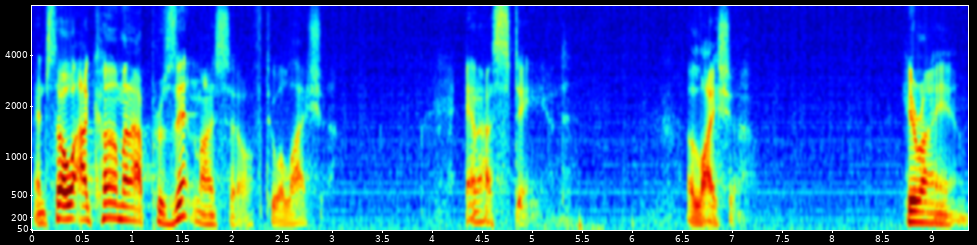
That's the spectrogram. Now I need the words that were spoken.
And so I come and I present myself to Elisha and I stand. Elisha, here I am.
